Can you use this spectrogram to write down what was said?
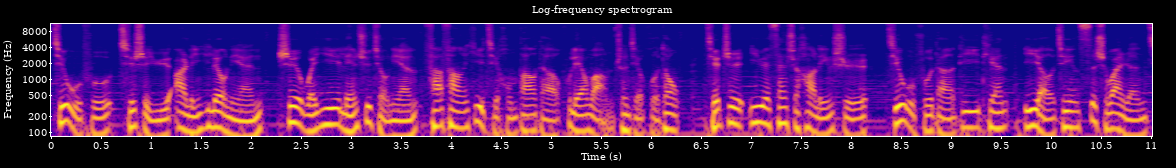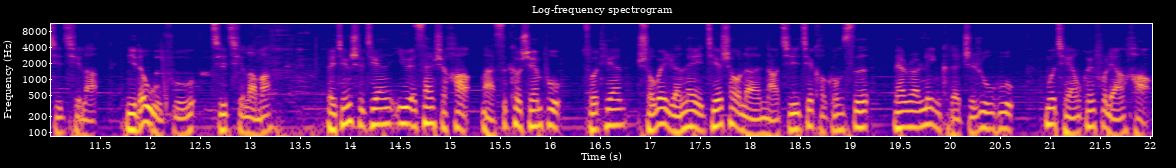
集五福起始于二零一六年，是唯一连续九年发放一级红包的互联网春节活动。截至一月三十号零时，集五福的第一天已有近四十万人集齐了。你的五福集齐了吗？北京时间一月三十号，马斯克宣布，昨天首位人类接受了脑机接口公司 Neuralink 的植入物，目前恢复良好。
